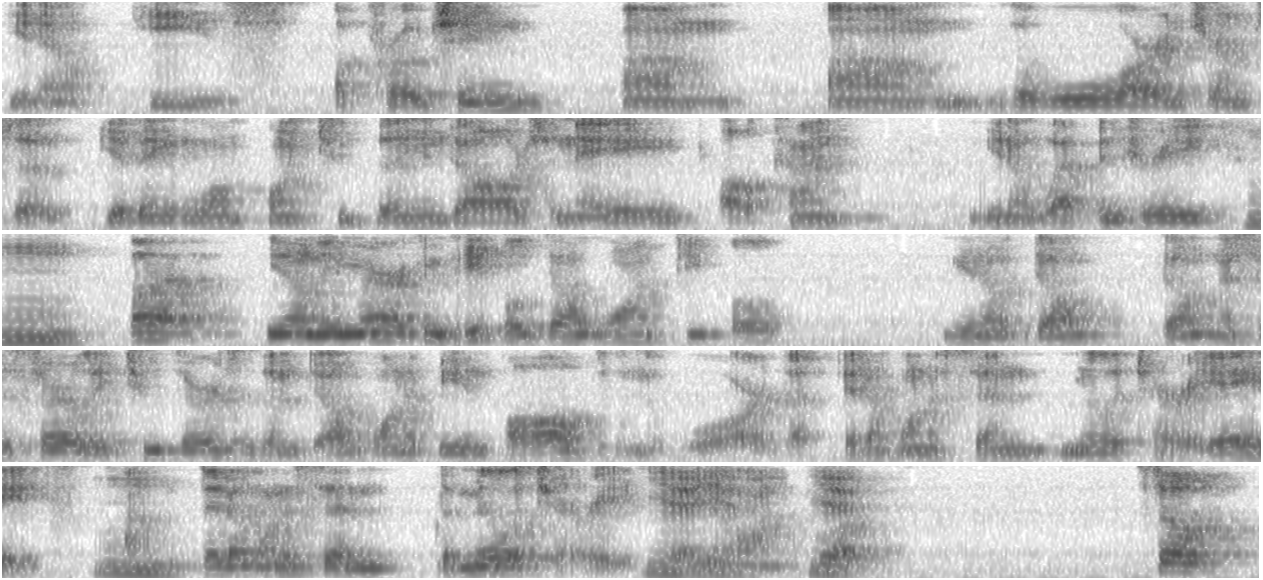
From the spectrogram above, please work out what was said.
you know, he's approaching um, um, the war in terms of giving $1.2 billion in aid, all kinds of you know, weaponry. Mm. But, you know, the American people don't want people, you know, don't don't necessarily, two-thirds of them don't want to be involved in the war. That They don't want to send military aids. Mm. Um, they don't want to send the military, yeah, you yeah, know, on yeah. So,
